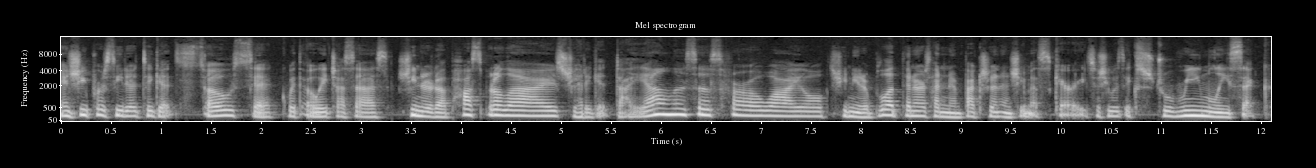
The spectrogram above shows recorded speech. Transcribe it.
And she proceeded to get so sick with OHSS. She ended up hospitalized. She had to get dialysis for a while. She needed blood thinners, had an infection, and she miscarried. So she was extremely sick.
